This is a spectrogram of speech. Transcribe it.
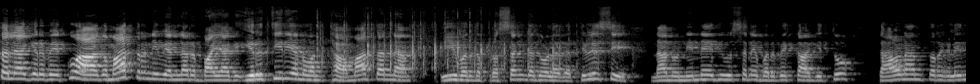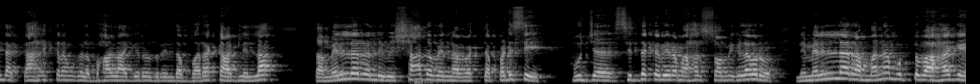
ತಲೆಯಾಗಿರಬೇಕು, ಆಗ ಮಾತ್ರ ನೀವು ಎಲ್ಲರ ಬಾಯಾಗ ಇರ್ತೀರಿ ಅನ್ನುವಂಥ ಮಾತನ್ನ ಈ ಒಂದು ಪ್ರಸಂಗದೊಳಗೆ ತಿಳಿಸಿ ನಾನು ನಿನ್ನೆ ದಿವಸನೇ ಬರಬೇಕಾಗಿತ್ತು. ಕಾರಣಾಂತರಗಳಿಂದ ಕಾರ್ಯಕ್ರಮಗಳು ಬಹಳ ಆಗಿರೋದ್ರಿಂದ ಬರಕ್ಕಾಗಲಿಲ್ಲ ತಮ್ಮೆಲ್ಲರಲ್ಲಿ ವಿಷಾದವನ್ನು ವ್ಯಕ್ತಪಡಿಸಿ ಪೂಜ್ಯ ಸಿದ್ಧಕವೀರ ಮಹಾಸ್ವಾಮಿಗಳವರು ನಿಮ್ಮೆಲ್ಲರ ಮನ ಮುಟ್ಟುವ ಹಾಗೆ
